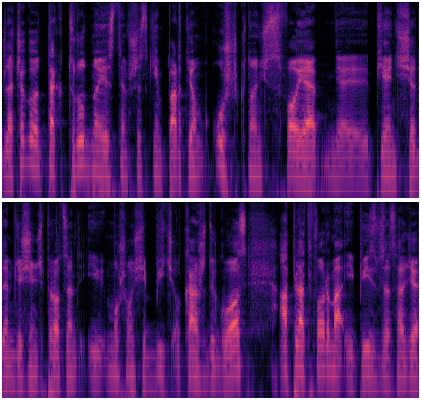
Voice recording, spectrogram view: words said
Dlaczego tak trudno jest tym wszystkim partiom uszczknąć swoje 5, 7, 10% i muszą się bić o każdy głos, a Platforma i PiS w zasadzie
